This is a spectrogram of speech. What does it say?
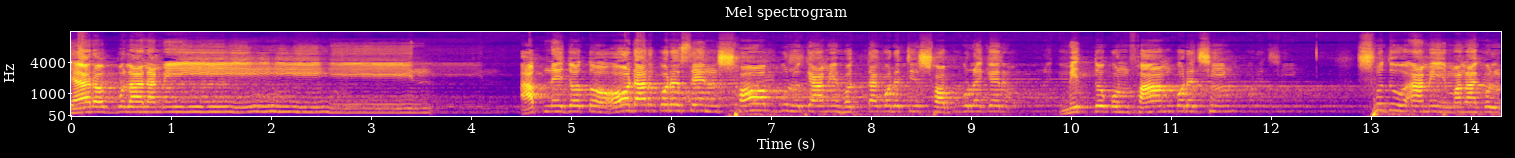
ইয়া রব্বুল আলামিন, আপনি যত অর্ডার করেছেন, সবগুলোকে আমি হত্যা করেছি, সবগুলোকে মৃত্যু কনফার্ম করেছি। শুধু আমি মালাকুল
